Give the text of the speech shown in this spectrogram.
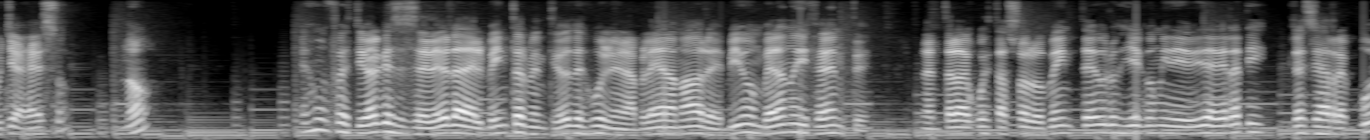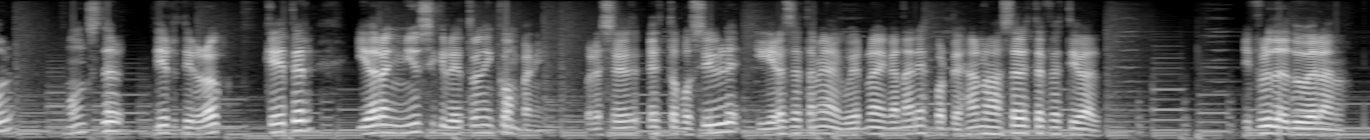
¿Escuchas eso? ¿No? Es un festival que se celebra del 20 al 22 de julio en la playa de Amadores. Vive un verano diferente. La entrada cuesta solo 20 euros y hay comida y bebida gratis gracias a Red Bull, Monster, Dirty Rock, Keter y Orange Music Electronic Company por hacer esto posible y gracias también al gobierno de Canarias por dejarnos hacer este festival. Disfruta de tu verano.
